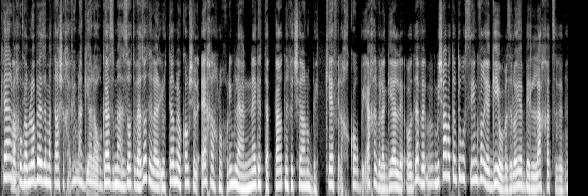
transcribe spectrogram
כן אנחנו. גם לא באיזה מטרה שחייבים להגיע לאורגזמה הזאת והזאת אלא יותר ממקום של איך אנחנו יכולים לענג את הפרטנרית שלנו בכיף ולחקור ביחד ולהגיע לעוד זה ומשם אתם תראו שיאים כבר יגיעו אבל זה לא יהיה בלחץ וב,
